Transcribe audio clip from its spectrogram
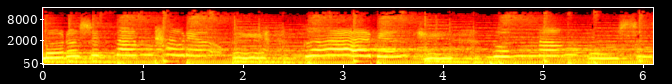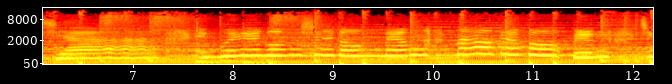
无论失散透了悲，我的兵器，阮拢有声声，因为阮是光明，哪敢不平，正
